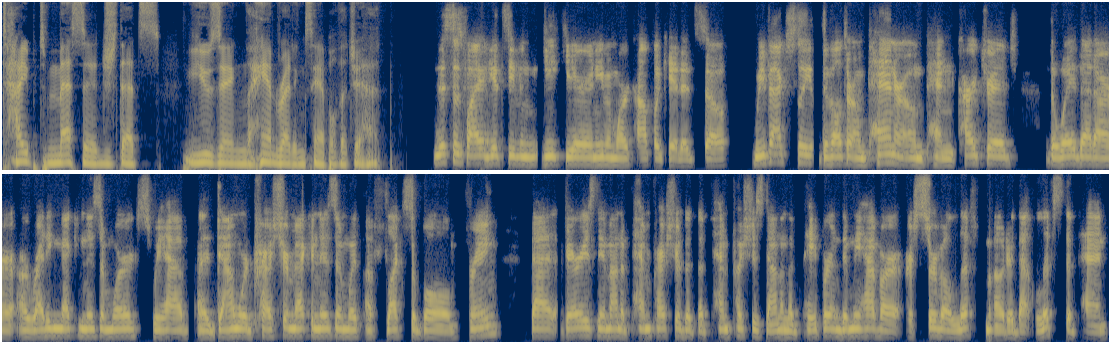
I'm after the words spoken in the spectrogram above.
typed message that's using the handwriting sample that you had. This is why it gets even geekier and even more complicated. So we've actually developed our own pen, our own pen cartridge. The way that our, our writing mechanism works, we have a downward pressure mechanism with a flexible spring that varies the amount of pen pressure that the pen pushes down on the paper. And then we have our, our servo lift motor that lifts the pen,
